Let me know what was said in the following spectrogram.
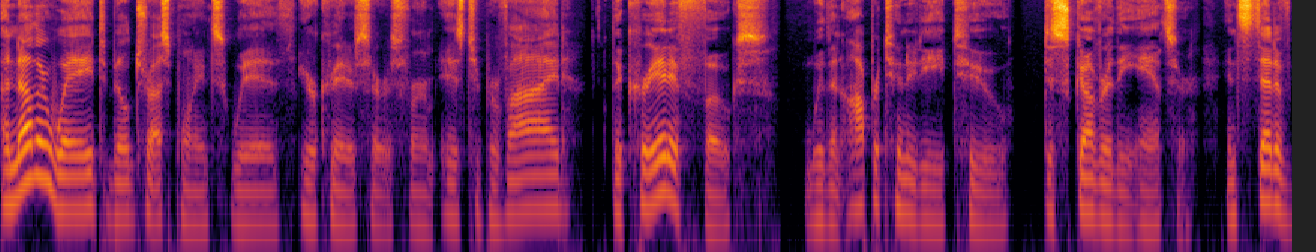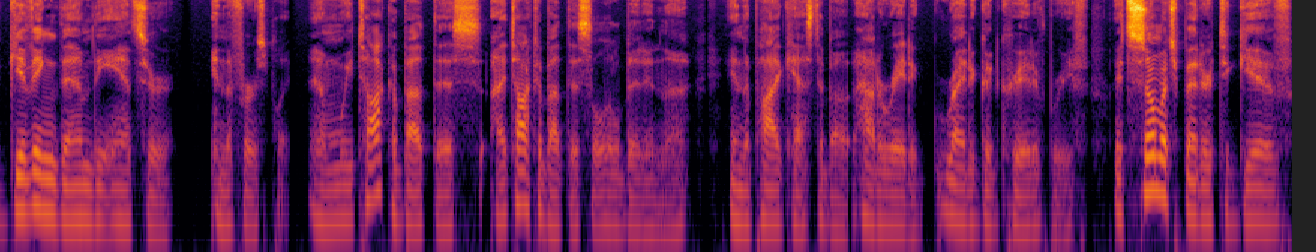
Another way to build trust points with your creative service firm is to provide the creative folks with an opportunity to discover the answer instead of giving them the answer in the first place. And we talk about this. I talked about this a little bit in the in the podcast about how to write a write a good creative brief. It's so much better to give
